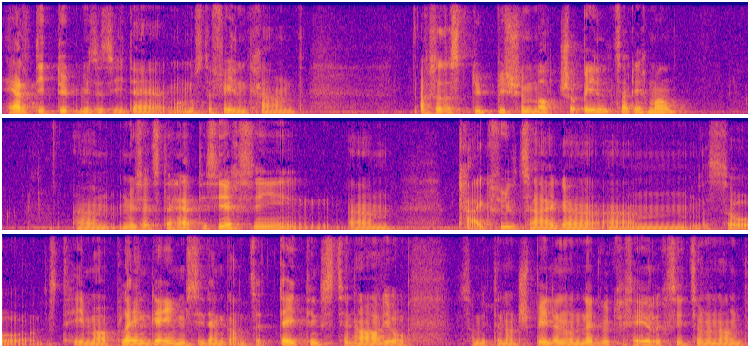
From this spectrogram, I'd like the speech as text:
Härtetyp müssen sein, der, man muss den Film kennt. Auch so das typische Macho-Bild, sage ich mal. Ähm, muss jetzt der Härte sich sein, ähm, kein Gefühl zeigen, ähm, so das Thema Playing Games in dem ganzen Dating-Szenario, so miteinander spielen und nicht wirklich ehrlich sein zueinander.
